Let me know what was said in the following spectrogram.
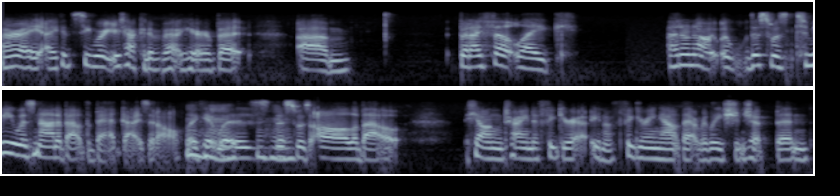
all right, I could see what you're talking about here, but, um, but I felt like, I don't know, it, it- this was to me was not about the bad guys at all. Like it Mhm, was, this was all about Hyung trying to figure out, you know, figuring out that relationship and.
